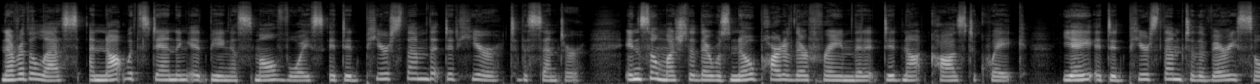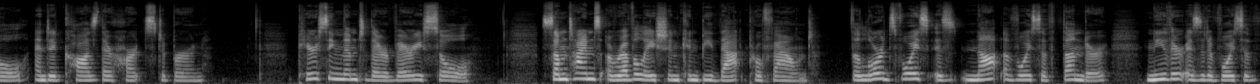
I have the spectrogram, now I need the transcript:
Nevertheless, and notwithstanding it being a small voice, it did pierce them that did hear to the centre, insomuch that there was no part of their frame that it did not cause to quake. Yea, it did pierce them to the very soul, and did cause their hearts to burn. Piercing them to their very soul. Sometimes a revelation can be that profound. The Lord's voice is not a voice of thunder, neither is it a voice of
